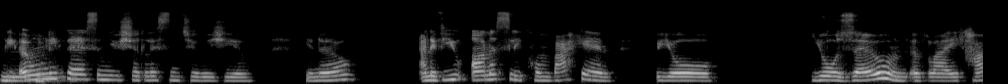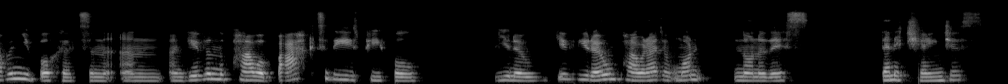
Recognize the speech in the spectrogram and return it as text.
The mm-hmm. only person you should listen to is you, you know? And if you honestly come back in for your your zone of like having your buckets and and and giving the power back to these people, you know, give your own power. I don't want none of this. Then it changes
